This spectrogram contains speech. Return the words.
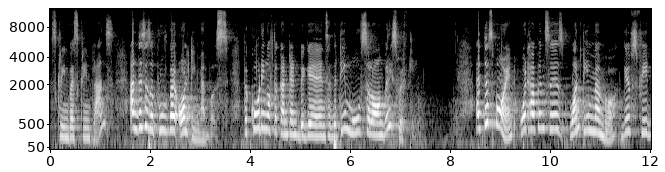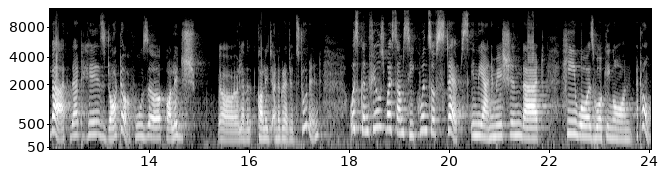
screen by screen plans and this is approved by all team members. The coding of the content begins and the team moves along very swiftly. At this point what happens is one team member gives feedback that his daughter who is a college uh, level college undergraduate student was confused by some sequence of steps in the animation that he was working on at home.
